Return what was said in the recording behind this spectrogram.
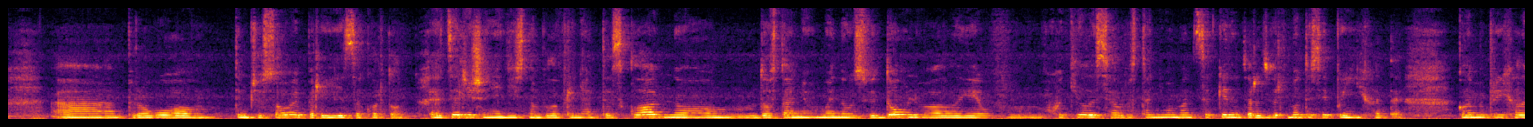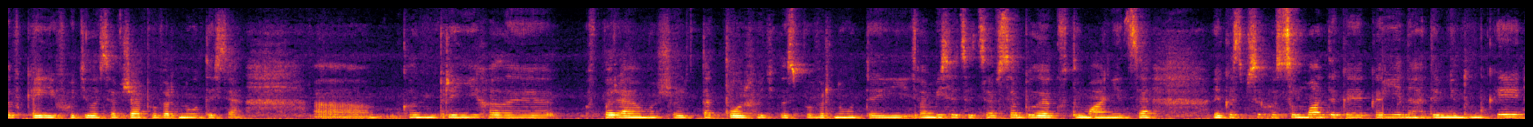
про тимчасовий переїзд за кордон. Е, Це рішення дійсно було прийняти складно. До останнього ми не усвідомлювали. Хотілося в останній момент закинути, розвернутися і поїхати. Коли ми приїхали в Київ, хотілося вже повернутися. Коли ми приїхали в Перемишль, також хотілося повернути. І два місяці це все було як в тумані. Це якась психосоматика, якась негативні думки.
